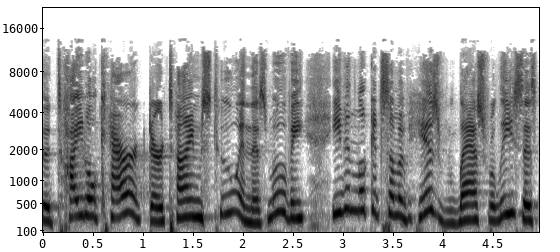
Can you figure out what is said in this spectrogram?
the title character times two in this movie. Even look at some of his last releases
